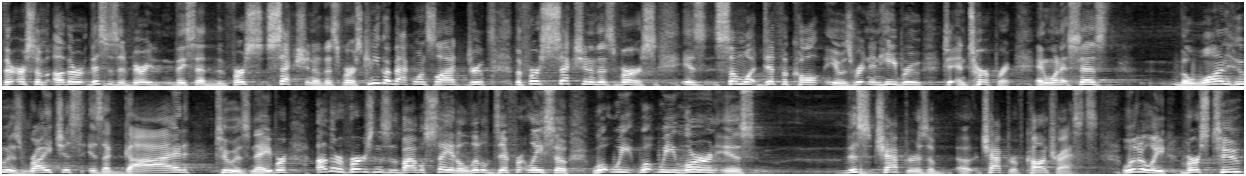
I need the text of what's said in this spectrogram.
There are some other, this is a very, they said the first section of this verse. Can you go back one slide, Drew? The first section of this verse is somewhat difficult. It was written in Hebrew to interpret. And when it says, the one who is righteous is a guide to his neighbor. Other versions of the Bible say it a little differently. So, what we, what we learn is this chapter is a, a chapter of contrasts. Literally, verse 2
